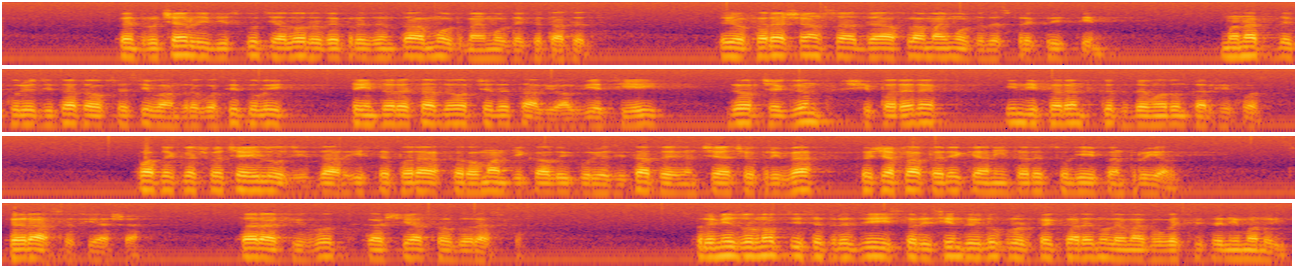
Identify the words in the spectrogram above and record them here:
Pentru Charlie, discuția lor reprezenta mult mai mult decât atât. Îi oferea șansa de a afla mai multe despre Cristin. Mânat de curiozitatea obsesivă a îndrăgostitului, se interesa de orice detaliu al vieții ei, de orice gând și părere, indiferent cât de mărunt ar fi fost. Poate că își făcea iluzii, dar îi se părea că romantica lui curiozitate în ceea ce o privea își afla perechea în interesul ei pentru el. Spera să fie așa. Tare ar fi vrut ca și ea să-l dorească. Spre miezul nopții se trezi istorisindu-i lucruri pe care nu le mai povestise nimănui.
